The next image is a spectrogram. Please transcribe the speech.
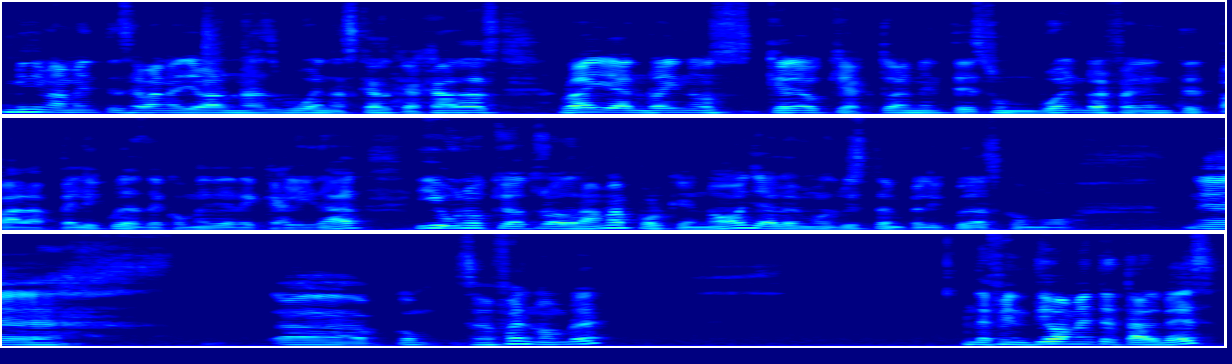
mínimamente se van a llevar unas buenas carcajadas. Ryan Reynolds creo que actualmente es un buen referente para películas de comedia de calidad y uno que otro drama, porque no, ya lo hemos visto en películas como... Eh, ah, ¿Se me fue el nombre? Definitivamente tal vez.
